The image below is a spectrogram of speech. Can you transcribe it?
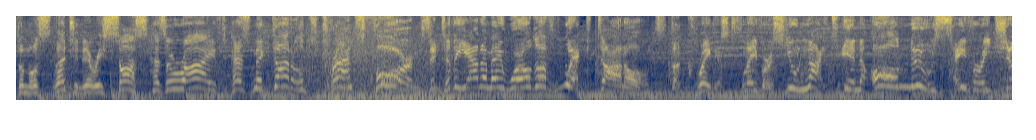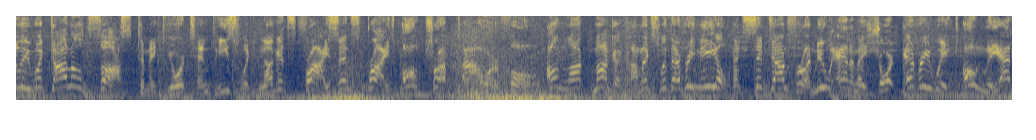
The most legendary sauce has arrived as McDonald's transforms into the anime world of WickDonald's. The greatest flavors unite in all new savory chili McDonald's sauce to make your 10-piece Wick Nuggets, fries, and Sprite ultra powerful. Unlock manga comics with every meal and sit down for a new anime short every week only at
